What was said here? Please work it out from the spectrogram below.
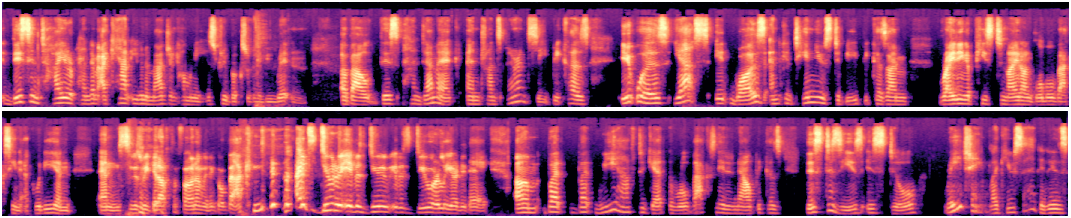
this entire pandemic, I can't even imagine how many history books are going to be written about this pandemic and transparency because it was, yes, it was and continues to be because I'm writing a piece tonight on global vaccine equity and and as soon as we get off the phone i'm going to go back. And it's due to it was due it was due earlier today. Um, but but we have to get the world vaccinated now because this disease is still raging. Like you said it is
